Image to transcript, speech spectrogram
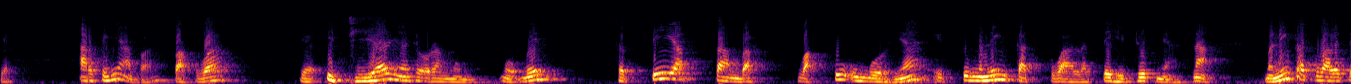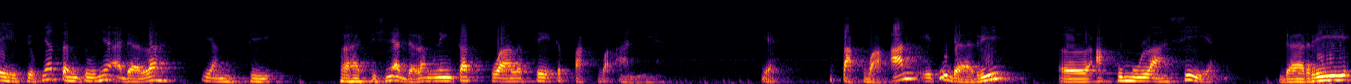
Ya. Artinya apa? Bahwa ya idealnya seorang mukmin setiap tambah waktu umurnya itu meningkat kualitas hidupnya. Nah, meningkat kualitas hidupnya tentunya adalah yang di sini adalah meningkat kualitas ketakwaannya. Ya, ketakwaan itu dari eh, akumulasi ya, dari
